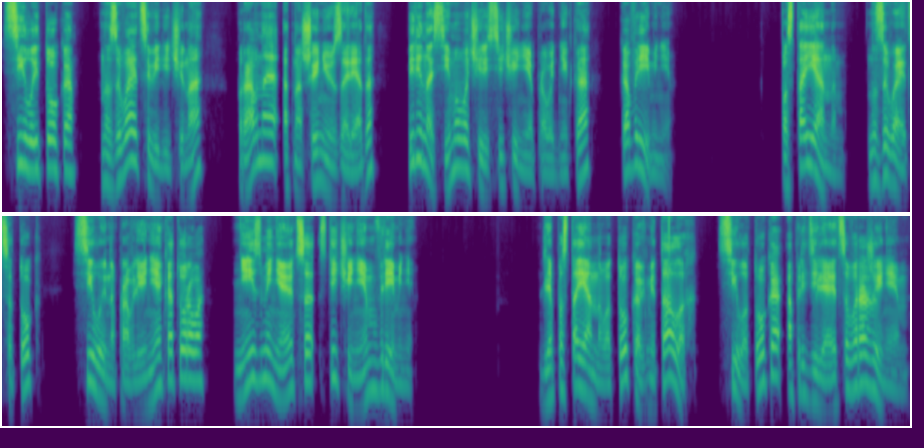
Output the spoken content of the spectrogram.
Силой тока называется величина, равная отношению заряда, переносимого через сечение проводника ко времени. Постоянным называется ток, силой направления которого не изменяются с течением времени. Для постоянного тока в металлах сила тока определяется выражением,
